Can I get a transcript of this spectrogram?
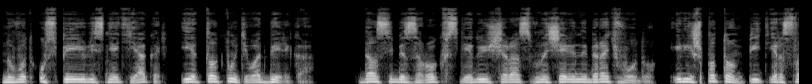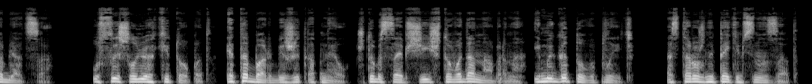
Но вот успею ли снять якорь и оттолкнуть его от берега? Дал себе зарок в следующий раз вначале набирать воду и лишь потом пить и расслабляться. Услышал легкий топот. Это бар бежит от Нел, чтобы сообщить, что вода набрана, и мы готовы плыть. Осторожно пятимся назад,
